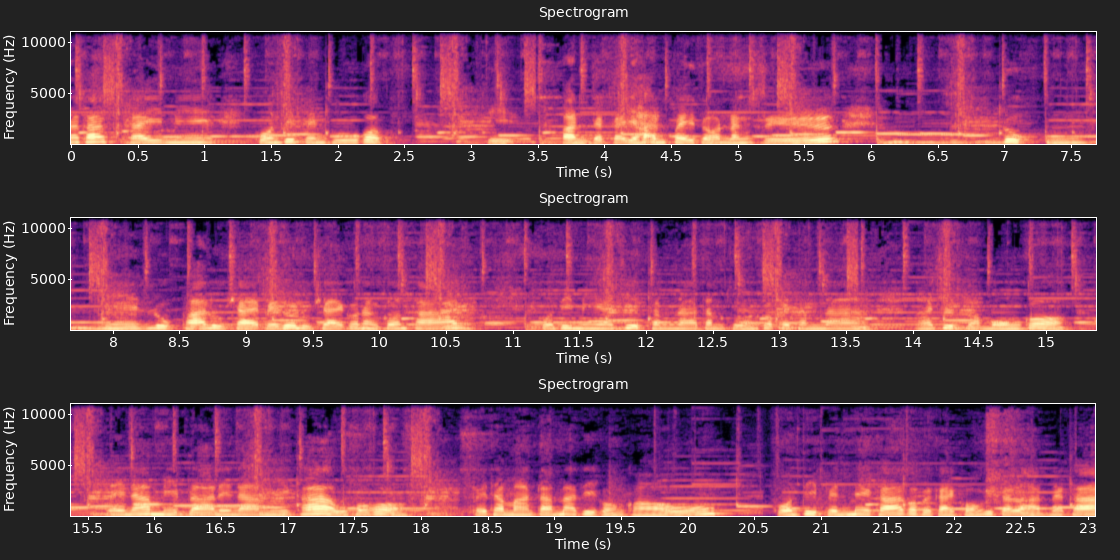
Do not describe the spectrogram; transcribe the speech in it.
นะคะ ใครมีคนที่เป็นครูก็ปั่นจักรยานไปสอนหนังสือ ลูกมีลูกพาลูกชายไปด้วยลูกชายก็นั่งซ้อนท้าย คนที่มีอาชีพทำนาทำสวนก็ไปทำนา อาชีพประมงก็ ในน้ำมีปลาในนามีข้าวเขาก็ไปทำงานตามหน้าที่ของเขา คนที่เป็นแม่ค้าก็ไปขายของที่ตลาดนะคะ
